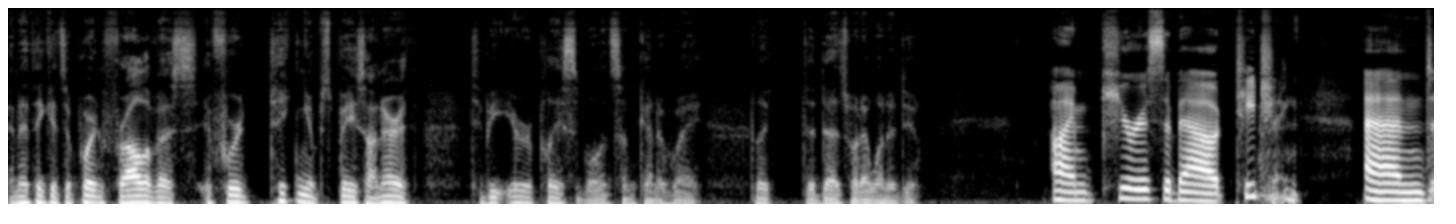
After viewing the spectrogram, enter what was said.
And I think it's important for all of us, if we're taking up space on Earth, to be irreplaceable in some kind of way that, that does what I want to do. I'm curious about teaching and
